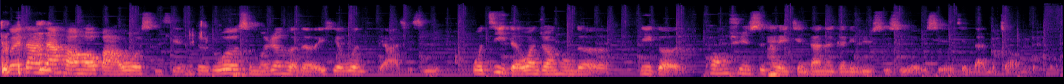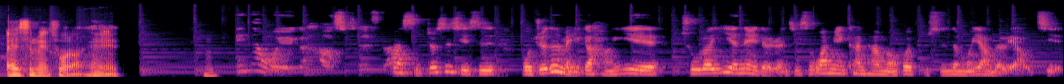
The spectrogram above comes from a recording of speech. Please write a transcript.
所以大家好好把握时间。就如果有什么任何的一些问题啊，其实我记得万状通的那个通讯是可以简单的跟你律师是有一些简单的交流的。哎、欸，是没错了，哎、欸，嗯，哎、欸，那我有一个好奇，就是就是其实我觉得每一个行业，除了业内的人，其实外面看他们会不是那么样的了解。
